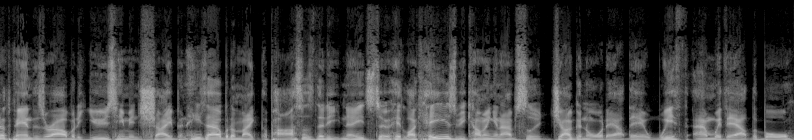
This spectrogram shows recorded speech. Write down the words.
the Panthers are able to use him in shape, and he's able to make the passes that he needs to hit. Like he is becoming an absolute juggernaut out there with and without the ball.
